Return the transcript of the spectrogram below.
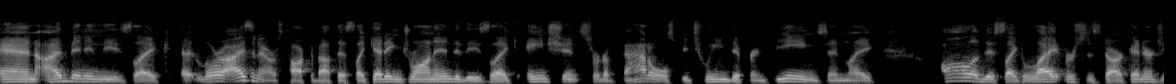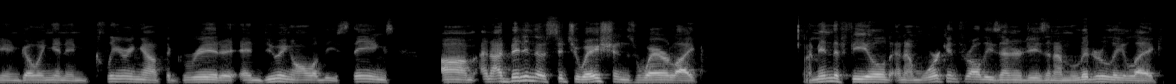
And I've been in these like uh, Laura Eisenhower's talked about this, like getting drawn into these like ancient sort of battles between different beings and like all of this like light versus dark energy and going in and clearing out the grid and doing all of these things um, and I've been in those situations where like I'm in the field and I'm working through all these energies and I'm literally like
